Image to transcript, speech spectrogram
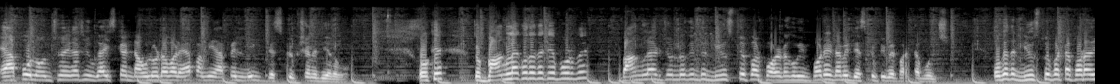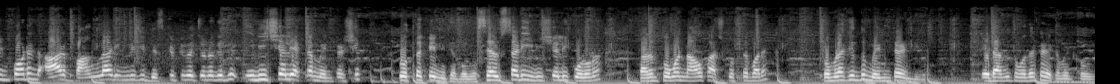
অ্যাপও লঞ্চ হয়ে গেছে। You guys can download our app আমি অ্যাপের লিঙ্ক ডেসক্রিপশনে দিয়ে দেবো। ওকে তো বাংলা কোথা থেকে পড়বে? বাংলার জন্য কিন্তু নিউজ পেপার পড়াটা খুব ইম্পর্টেন্ট আমি ডেসক্রিপটিভের পার্টটা বলছি। তো নিউজ পেপারটা পড়া ইম্পর্টেন্ট আর বাংলার ইংরেজি ডেসক্রিপটিভের জন্য কিন্তু ইনিশিয়ালি একটা মেন্টরশিপ প্রত্যেককেই নিতে বলব। সেলফ স্টাডি ইনিশিয়ালি করো না, কারণ তোমার নাও কাজ করতে পারে। তোমরা কিন্তু মেন্টার নিও। এটা আমি তোমাদেরকে রেকমেন্ড করব।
